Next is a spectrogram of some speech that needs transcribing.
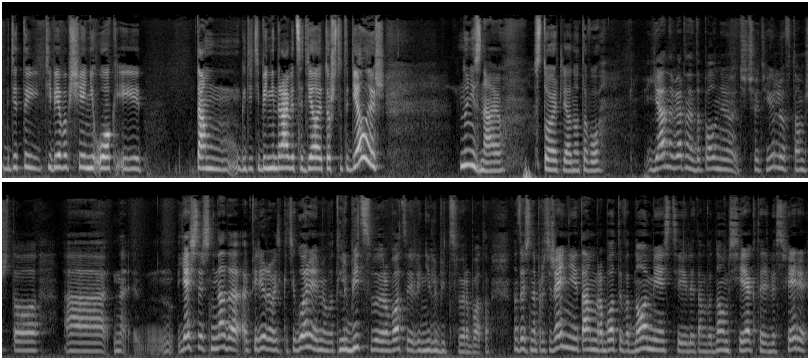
где ты тебе вообще не ок, и там, где тебе не нравится делать то, что ты делаешь, ну, не знаю, стоит ли оно того. Я, наверное, дополню чуть-чуть Юлю в том, что а, я считаю, что не надо оперировать категориями вот любить свою работу или не любить свою работу. Ну, то есть на протяжении там работы в одном месте или там в одном секторе или сфере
